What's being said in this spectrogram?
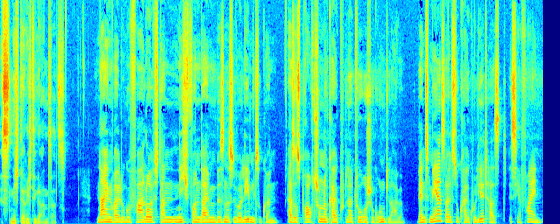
ist nicht der richtige Ansatz. Nein, weil du Gefahr läufst, dann nicht von deinem Business überleben zu können. Also es braucht schon eine kalkulatorische Grundlage. Wenn es mehr ist, als du kalkuliert hast, ist ja fein.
